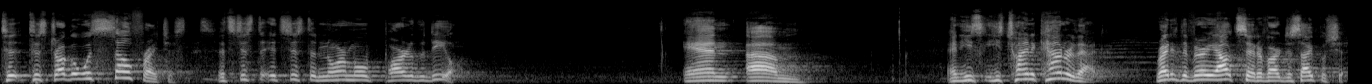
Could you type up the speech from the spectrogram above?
to, to struggle with self righteousness. It's just, it's just a normal part of the deal. And, um, and he's, he's trying to counter that right at the very outset of our discipleship.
